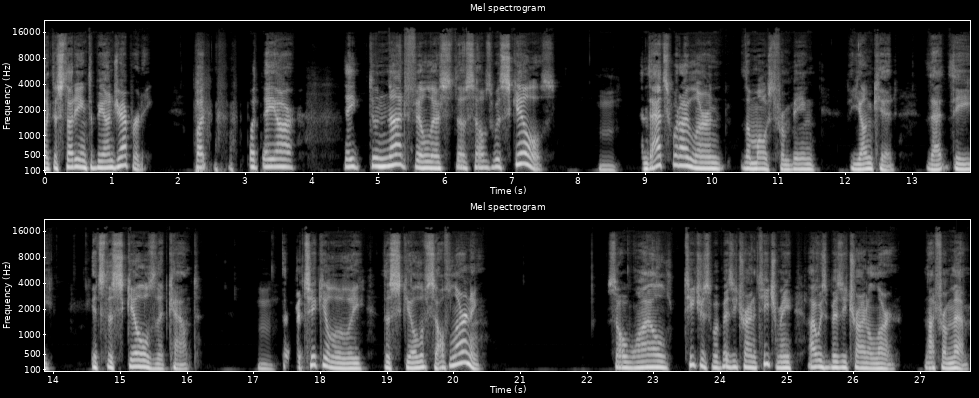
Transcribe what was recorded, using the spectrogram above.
like the studying to be on Jeopardy. But, but they are, they do not fill their, themselves with skills. Hmm. And that's what I learned the most from being a young kid that the, it's the skills that count, hmm. particularly the skill of self learning. So while teachers were busy trying to teach me, I was busy trying to learn, not from them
